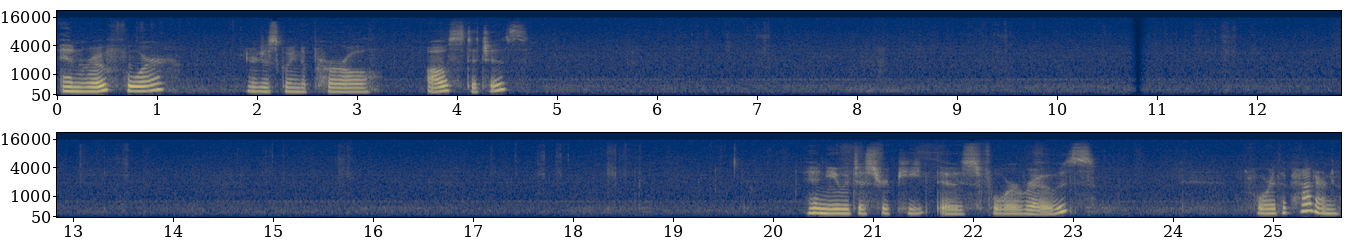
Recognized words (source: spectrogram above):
In row 4, you're just going to purl all stitches. And you would just repeat those four rows for the pattern.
